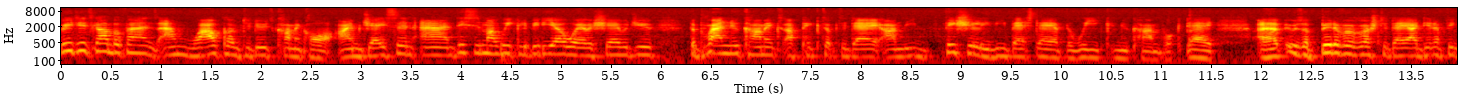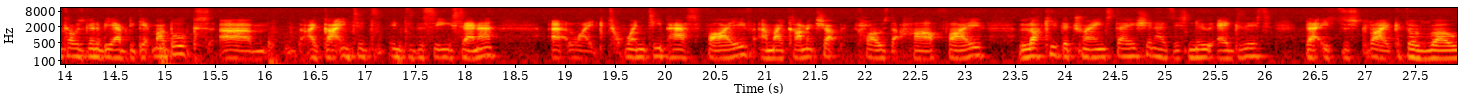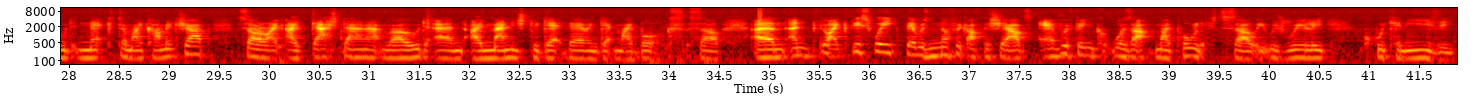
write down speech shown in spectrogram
Greetings comic book fans and welcome to Dude's Comic Haul. I'm Jason and this is my weekly video where I share with you the brand new comics I picked up today on the officially the best day of the week, New Comic Book Day. Uh, it was a bit of a rush today. I didn't think I was going to be able to get my books. Um, I got into into the city centre at like 20 past 5 and my comic shop closed at half 5. Lucky the train station has this new exit that is just like the road next to my comic shop. So like I dashed down that road and I managed to get there and get my books. So um, and like this week there was nothing off the shelves. Everything was off my pull list. So it was really quick and easy.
